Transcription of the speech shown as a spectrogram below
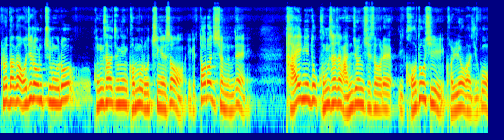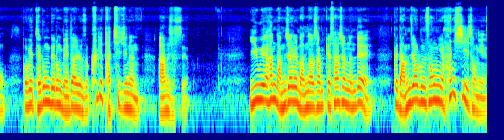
그러다가 어지러움증으로 공사 중인 건물 5층에서 이렇게 떨어지셨는데 다행히도 공사장 안전시설에 이 겉옷이 걸려가지고 거기에 대롱대롱 매달려서 크게 다치지는 않으셨어요. 이후에 한 남자를 만나서 함께 사셨는데 그 남자분 성이 한씨 성이에요.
